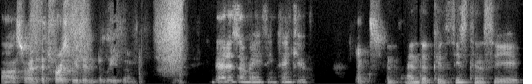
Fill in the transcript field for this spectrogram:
Uh, so at, at, first we didn't believe them. That is amazing. Thank you. Thanks. And, and the consistency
